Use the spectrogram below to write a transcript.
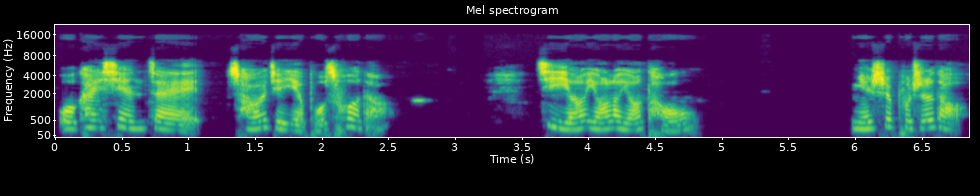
我看现在曹姐也不错的。”季瑶摇了摇头：“您是不知道，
